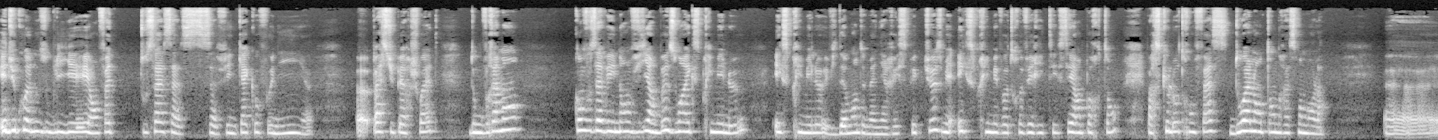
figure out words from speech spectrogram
et du coup à nous oublier, en fait tout ça, ça, fait une cacophonie, euh, pas super chouette. Donc vraiment, quand vous avez une envie, un besoin, exprimez-le. Exprimez-le évidemment de manière respectueuse, mais exprimez votre vérité, c'est important, parce que l'autre en face doit l'entendre à ce moment-là. Euh,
